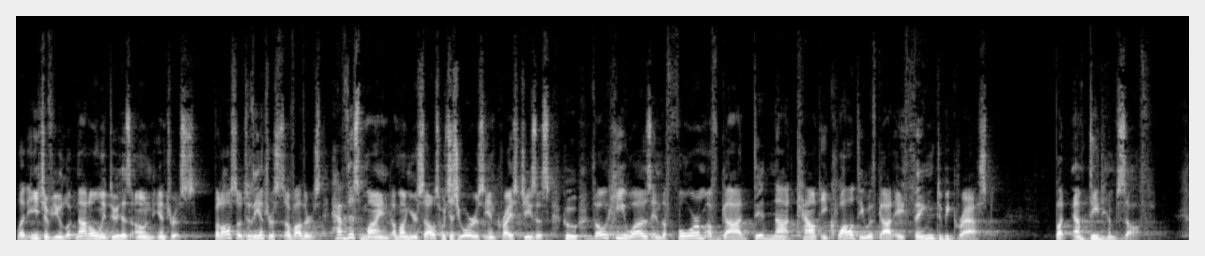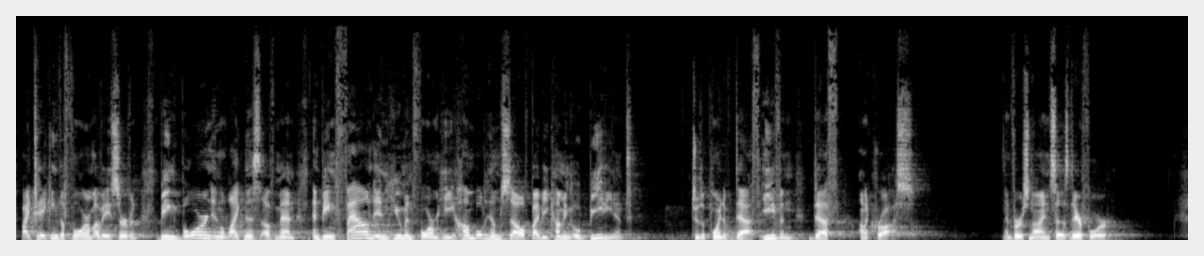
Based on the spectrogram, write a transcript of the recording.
Let each of you look not only to his own interests, but also to the interests of others. Have this mind among yourselves, which is yours in Christ Jesus, who, though he was in the form of God, did not count equality with God a thing to be grasped, but emptied himself by taking the form of a servant, being born in the likeness of men, and being found in human form, he humbled himself by becoming obedient to the point of death, even death on a cross. And verse 9 says, Therefore,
